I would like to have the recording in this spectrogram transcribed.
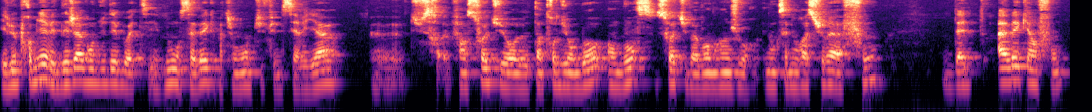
Et le premier avait déjà vendu des boîtes. Et nous, on savait qu'à partir du moment où tu fais une série A, euh, tu seras, enfin, soit tu t'introduis en, bourse, soit tu vas vendre un jour. Et donc, ça nous rassurait à fond d'être avec un fonds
